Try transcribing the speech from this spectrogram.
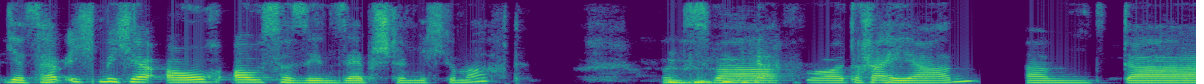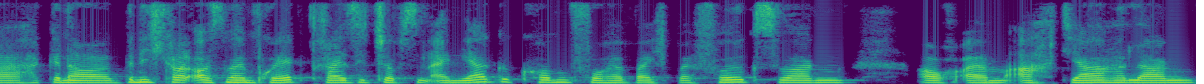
Jetzt habe ich mich ja auch aus Versehen selbstständig gemacht. Und zwar ja. vor drei Jahren. Ähm, da genau bin ich gerade aus meinem Projekt 30 Jobs in ein Jahr gekommen. Vorher war ich bei Volkswagen, auch ähm, acht Jahre lang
